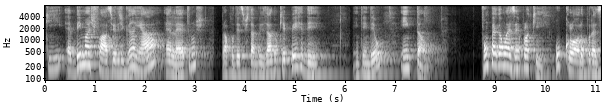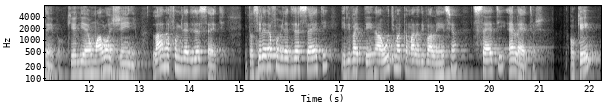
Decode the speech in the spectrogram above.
que é bem mais fácil eles ganhar elétrons para poder se estabilizar do que perder. Entendeu? Então, vamos pegar um exemplo aqui. O cloro, por exemplo, que ele é um halogênio lá na família 17. Então, se ele é da família 17, ele vai ter na última camada de valência 7 elétrons, ok?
